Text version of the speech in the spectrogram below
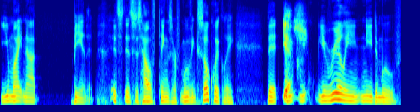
you might not be in it. It's it's just how things are moving so quickly that you- Yes. you, you, really need to move.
